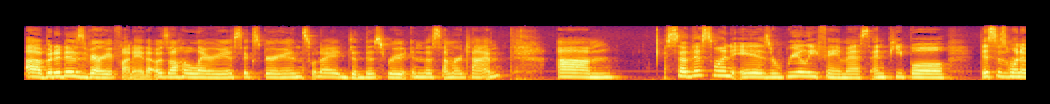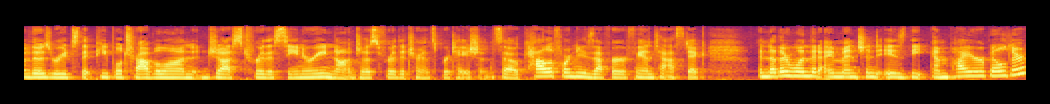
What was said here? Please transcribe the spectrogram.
Uh, but it is very funny. That was a hilarious experience when I did this route in the summertime. Um, so this one is really famous, and people. This is one of those routes that people travel on just for the scenery, not just for the transportation. So California Zephyr, fantastic. Another one that I mentioned is the Empire Builder.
